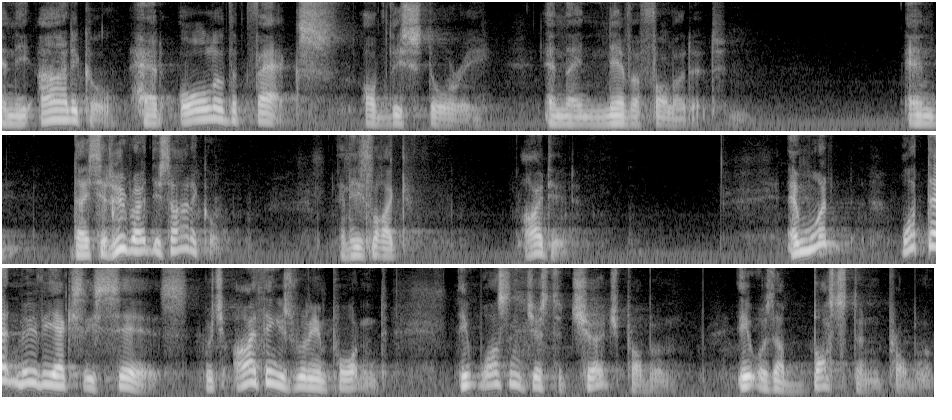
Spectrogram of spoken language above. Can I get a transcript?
And the article had all of the facts of this story, and they never followed it. And they said, Who wrote this article? And he's like, I did. And what, what that movie actually says, which I think is really important, it wasn't just a church problem, it was a Boston problem.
